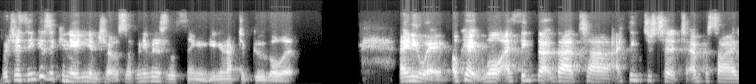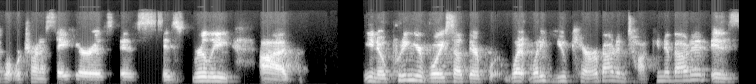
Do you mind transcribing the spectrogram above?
which I think is a Canadian show. So if anybody's listening, you're gonna have to Google it. Anyway, okay. Well, I think that that uh, I think just to, to, emphasize what we're trying to say here is is is really uh, you know putting your voice out there. What what do you care about and talking about it is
